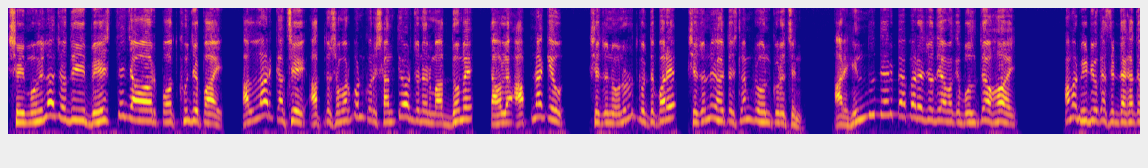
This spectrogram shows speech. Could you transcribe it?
সেই মহিলা যদি বেহেস্তে যাওয়ার পথ খুঁজে পায়, আল্লাহর কাছে আত্মসমর্পণ করে শান্তি অর্জনের মাধ্যমে, তাহলে আপনাকেও সেজন্য অনুরোধ করতে পারে, সেজন্যই হয়তো ইসলাম গ্রহণ করেছেন। আর হিন্দুদের ব্যাপারে যদি আমাকে বলতে হয়, আমার ভিডিও ক্যাসেট দেখাতে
